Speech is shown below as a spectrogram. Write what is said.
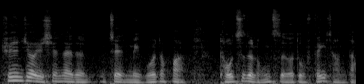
学前教育现在的在美国的话，投资的融资额度非常大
